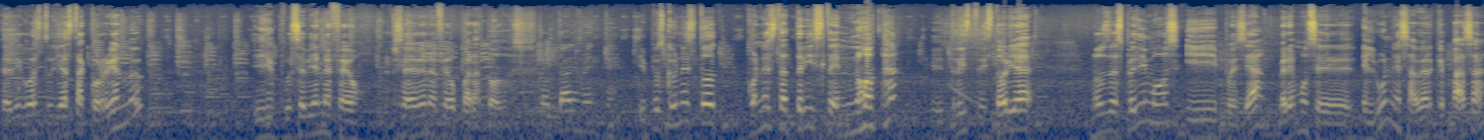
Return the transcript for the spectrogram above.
te digo, esto ya está corriendo y pues se viene feo, se viene feo para todos. totalmente. Y pues con esto, con esta triste nota y triste historia, nos despedimos y pues ya, veremos el, el lunes a ver qué pasa.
